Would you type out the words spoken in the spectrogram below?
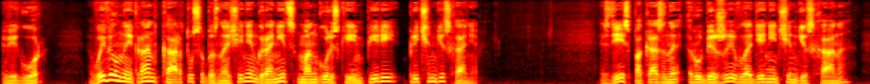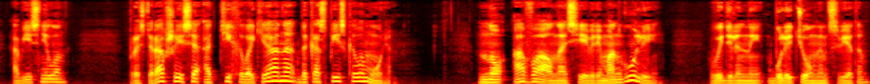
Вигор вывел на экран карту с обозначением границ Монгольской империи при Чингисхане. Здесь показаны рубежи владений Чингисхана, объяснил он, простиравшиеся от Тихого океана до Каспийского моря. Но овал на севере Монголии, выделенный более темным цветом,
